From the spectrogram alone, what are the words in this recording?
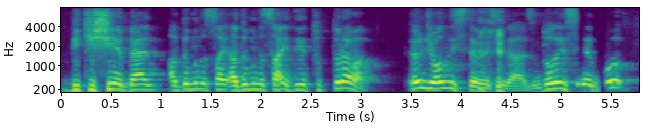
bir kişiye ben adımını say, adımını say diye tutturamam. Önce onun istemesi lazım. Dolayısıyla bu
